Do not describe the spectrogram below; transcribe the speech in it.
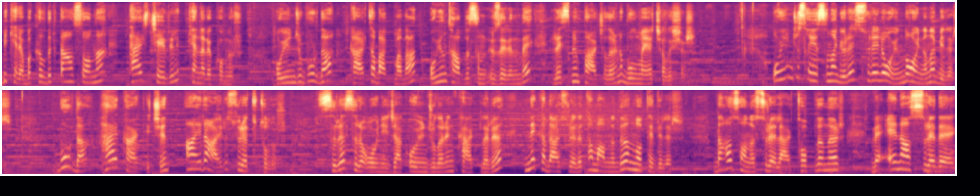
Bir kere bakıldıktan sonra ters çevrilip kenara konur. Oyuncu burada karta bakmadan oyun tablasının üzerinde resmin parçalarını bulmaya çalışır. Oyuncu sayısına göre süreli oyunda oynanabilir. Burada her kart için ayrı ayrı süre tutulur. Sıra sıra oynayacak oyuncuların kartları ne kadar sürede tamamladığı not edilir. Daha sonra süreler toplanır ve en az sürede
